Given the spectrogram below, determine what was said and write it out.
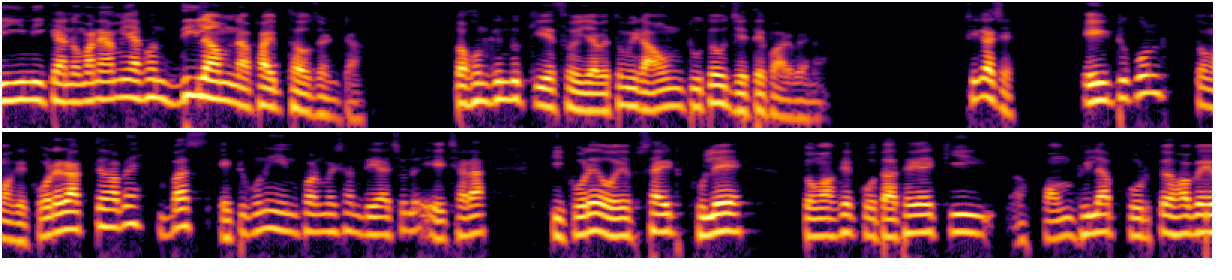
দিইনি কেন? মানে আমি এখন দিলাম না ফাইভ থাউজেন্ডটা তখন কিন্তু কেস হয়ে যাবে, তুমি রাউন্ড টুতেও যেতে পারবে না। ঠিক আছে? এইটুকুন তোমাকে করে রাখতে হবে, বাস এটুকুনি ইনফরমেশান দেওয়া ছিল। এছাড়া কি করে ওয়েবসাইট খুলে তোমাকে কোথা থেকে কি ফর্ম ফিল আপ করতে হবে,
